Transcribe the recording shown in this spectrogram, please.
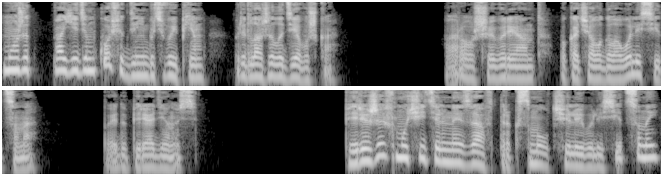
«Может, поедем кофе где-нибудь выпьем?» — предложила девушка. «Хороший вариант», — покачала головой Лисицына. «Пойду переоденусь». Пережив мучительный завтрак с молчаливой Лисицыной,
